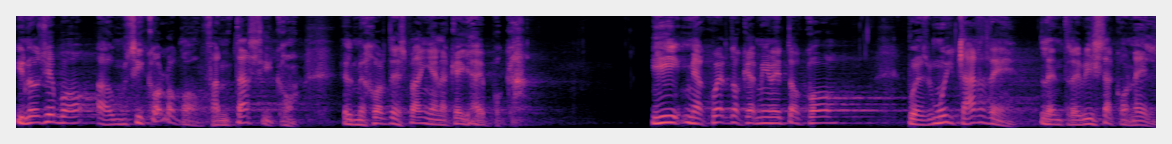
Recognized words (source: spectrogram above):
y nos llevó a un psicólogo fantástico, el mejor de España en aquella época. Y me acuerdo que a mí me tocó pues muy tarde la entrevista con él.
